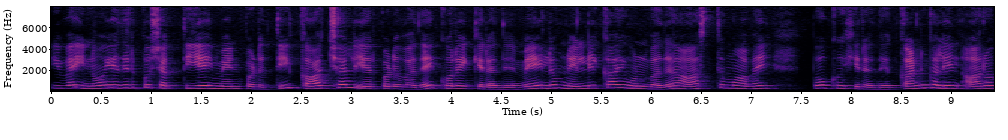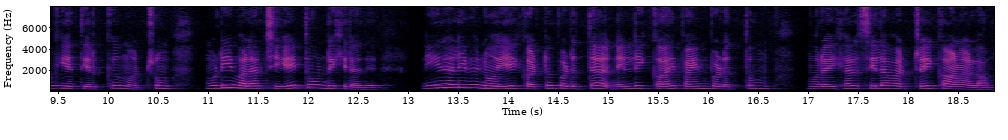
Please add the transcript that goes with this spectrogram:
இவை நோய் எதிர்ப்பு சக்தியை மேம்படுத்தி காய்ச்சல் ஏற்படுவதை குறைக்கிறது. மேலும் நெல்லிக்காய் உண்பது ஆஸ்துமாவை போக்குகிறது. கண்களின் ஆரோக்கியத்திற்கு மற்றும் முடி வளர்ச்சியை தூண்டுகிறது. நீரிழிவு நோயை கட்டுப்படுத்த நெல்லிக்காய் பயன்படுத்தும் முறைகள் சிலவற்றை காணலாம்.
